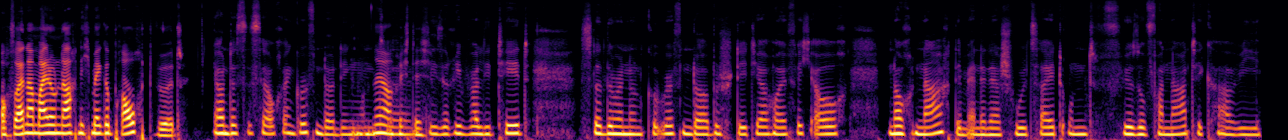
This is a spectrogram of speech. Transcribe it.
auch seiner Meinung nach nicht mehr gebraucht wird. Ja, und das ist ja auch ein Gryffindor-Ding. Und Ja, äh, richtig. diese Rivalität Slytherin und Gryffindor besteht ja häufig auch noch nach dem Ende der Schulzeit. Und für so Fanatiker wie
